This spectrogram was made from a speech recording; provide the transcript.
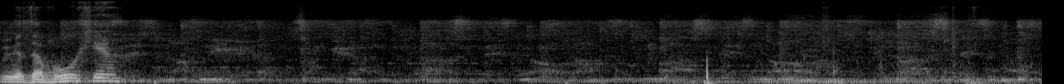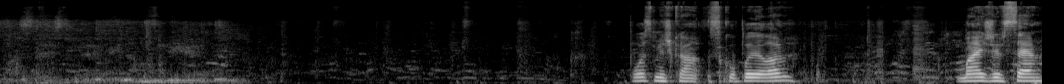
Медовухи. Посмішка скупила майже все.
